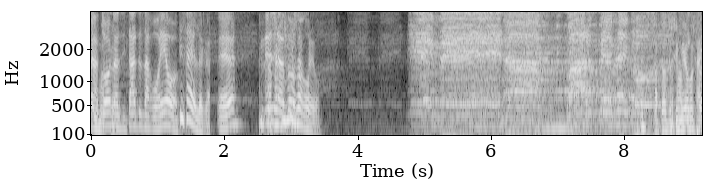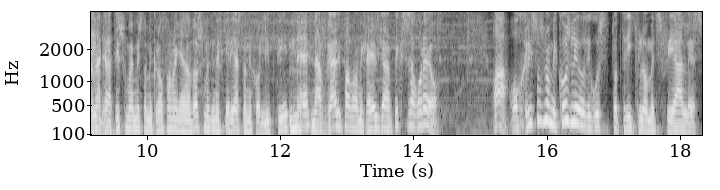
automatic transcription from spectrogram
δυνατόν αυτό. να ζητάτε ζαγορέο; Τι θα έλεγα; Ε, δεν είναι Ας ακούσουμε δυνατόν. Ζαγορέο. Σε αυτό το σημείο όμως πρέπει να Παπα-Μιχαήλ. κρατήσουμε εμείς το μικρόφωνο για να δώσουμε την ευκαιρία στον ηχολήπτη Ναι. να βγάλει Παπα Μιχαήλ για να παίξει Ζαγορέο. Α, ο Χρήστος Νομικός λέει οδηγούσε το τρίκυλο με τις φιάλες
